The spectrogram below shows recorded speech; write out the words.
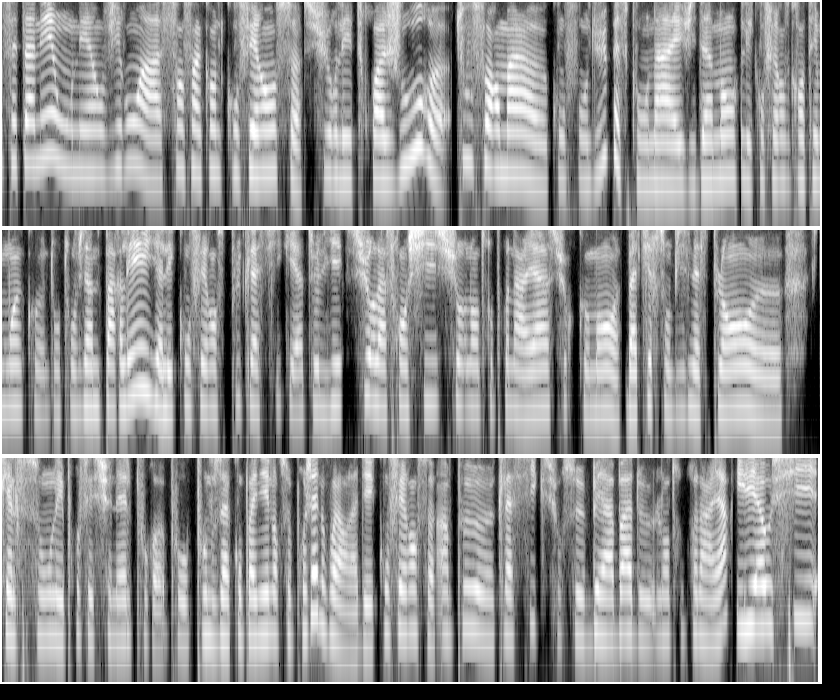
Cette année, on est environ à 150 conférences sur les trois jours, tout format euh, confondu, parce qu'on a évidemment les conférences grands témoins dont on vient de parler, il y a les conférences plus classiques et ateliers sur la franchise, sur l'entrepreneuriat, sur comment euh, bâtir son business plan, euh, quels sont les professionnels pour, pour, pour nous accompagner dans ce projet. Donc voilà, on a des conférences un peu classiques sur ce BABA de l'entrepreneuriat. Il y a aussi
